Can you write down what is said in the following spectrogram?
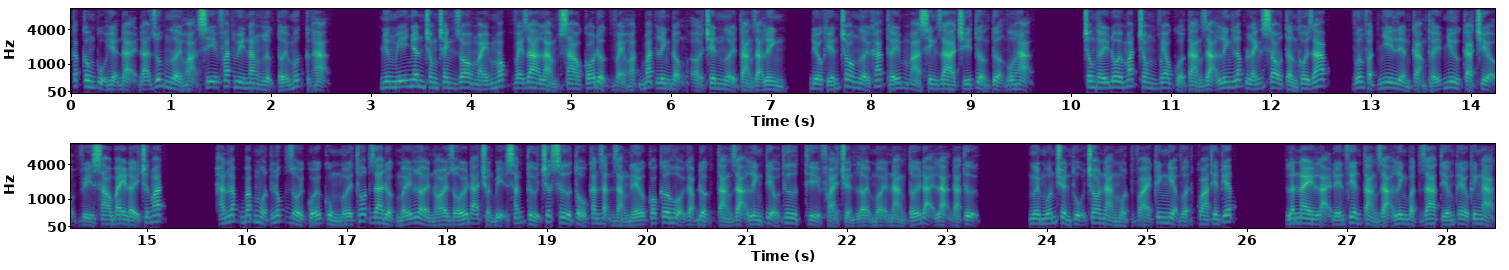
Các công cụ hiện đại đã giúp người họa sĩ phát huy năng lực tới mức cực hạn. Nhưng mỹ nhân trong tranh do máy móc vẽ ra làm sao có được vẻ hoạt bát linh động ở trên người tàng dạ linh? Điều khiến cho người khác thấy mà sinh ra trí tưởng tượng vô hạn. Trông thấy đôi mắt trong veo của tàng dạ linh lấp lánh sau tầng khôi giáp, vương phật nhi liền cảm thấy như cả triệu vì sao bay đầy trước mắt. Hắn lắp bắp một lúc rồi cuối cùng mới thốt ra được mấy lời nói dối đã chuẩn bị sẵn từ trước sư tổ căn dặn rằng nếu có cơ hội gặp được tàng dạ linh tiểu thư thì phải chuyển lời mời nàng tới đại lạn đà tự. Người muốn truyền thụ cho nàng một vài kinh nghiệm vượt qua thiên kiếp. Lần này lại đến phiên tàng dạ linh bật ra tiếng kêu kinh ngạc.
